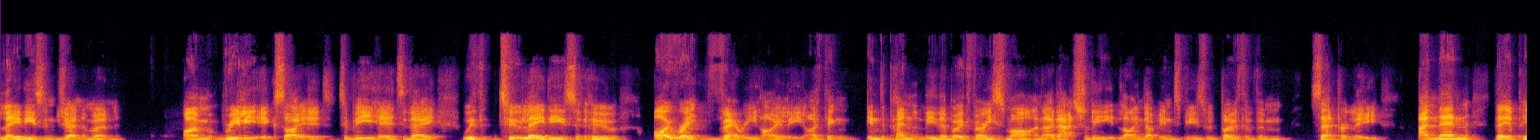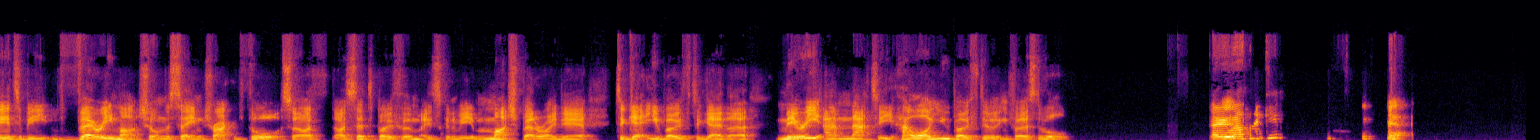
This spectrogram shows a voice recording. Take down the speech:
ladies and gentlemen, I'm really excited to be here today with two ladies who I rate very highly. I think independently, they're both very smart, and I'd actually lined up interviews with both of them separately. And then they appear to be very much on the same track of thought. So I, I said to both of them, it's going to be a much better idea to get you both together. Miri and Natty, how are you both doing, first of all? Very well, thank you. yeah.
